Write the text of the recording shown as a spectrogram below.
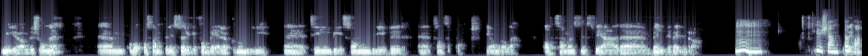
miljøambisjoner. Og, og samtidig sørge for bedre økonomi til de som driver eh, transport i området. Alt sammen syns vi er eh, veldig, veldig bra. Mm. Jo, kjempebra.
